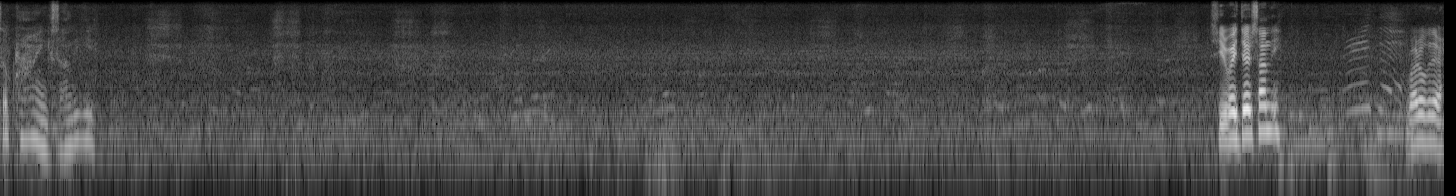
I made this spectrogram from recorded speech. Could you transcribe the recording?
Stop crying, Sandy. See right there, Sandy? Where is it? Right over there.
